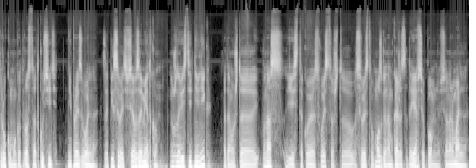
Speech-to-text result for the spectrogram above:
руку могут просто откусить непроизвольно. Записывать все в заметку. Нужно вести дневник, потому что у нас есть такое свойство, что свойство мозга нам кажется, да я все помню, все нормально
